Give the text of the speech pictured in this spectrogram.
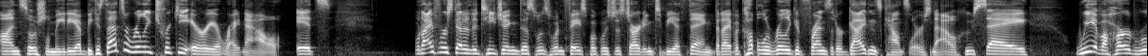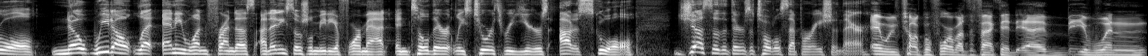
on social media because that's a really tricky area right now. It's when I first got into teaching, this was when Facebook was just starting to be a thing. But I have a couple of really good friends that are guidance counselors now who say, we have a hard rule. No, we don't let anyone friend us on any social media format until they're at least two or three years out of school, just so that there's a total separation there. And we've talked before about the fact that uh, when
